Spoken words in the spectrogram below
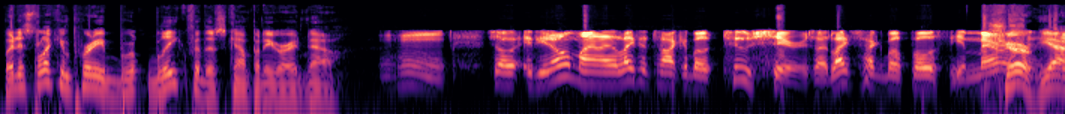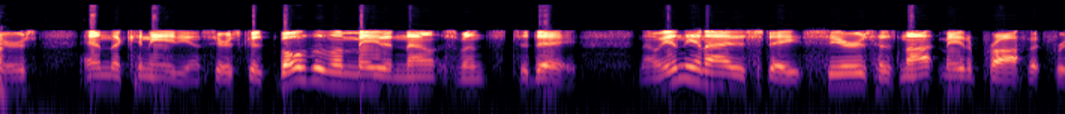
but it's looking pretty bleak for this company right now. Mm-hmm. So, if you don't mind, I'd like to talk about two Sears. I'd like to talk about both the American sure, yeah. Sears and the Canadian Sears because both of them made announcements today. Now, in the United States, Sears has not made a profit for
